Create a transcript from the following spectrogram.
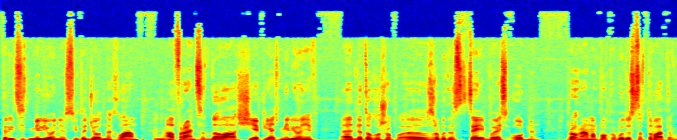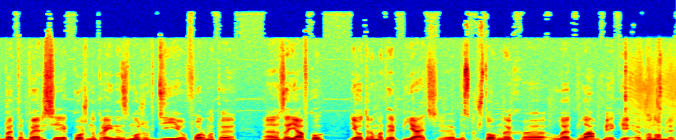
30 мільйонів світодіодних ламп, а Франція додала ще 5 мільйонів е, для того, щоб зробити цей весь обмін. Програма поки буде стартувати в бета-версії. Кожен українець зможе в дії оформити заявку і отримати 5 е, безкоштовних е, led ламп які економлять.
